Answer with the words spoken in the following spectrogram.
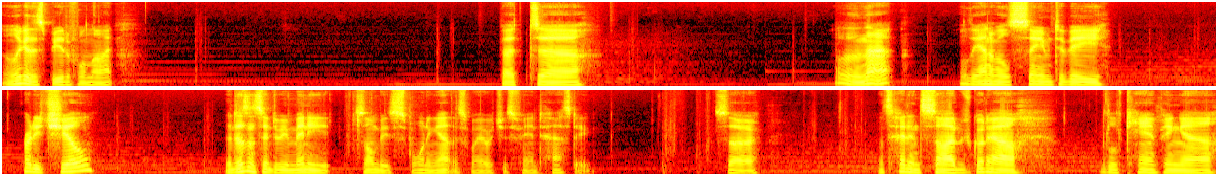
look at this beautiful night. But, uh, other than that, all the animals seem to be pretty chill. There doesn't seem to be many zombies spawning out this way, which is fantastic. So, let's head inside. We've got our little camping uh,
